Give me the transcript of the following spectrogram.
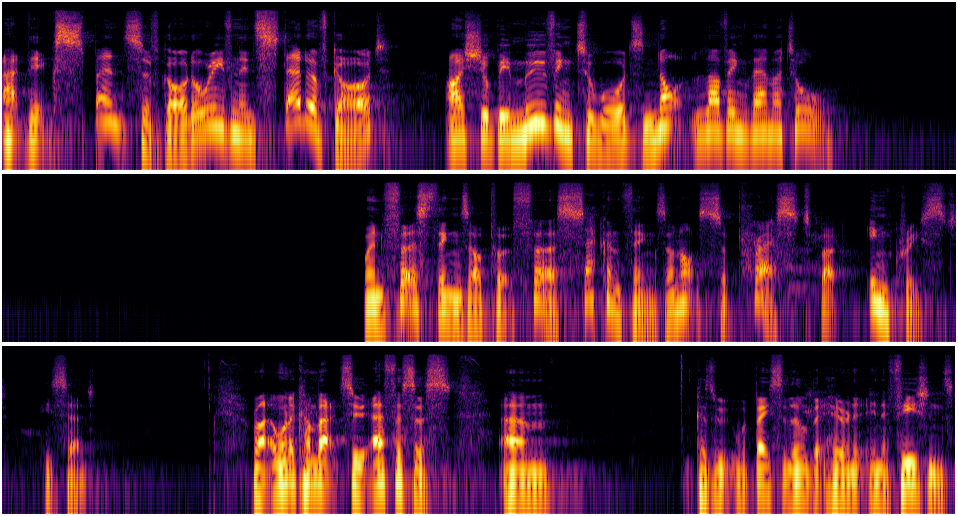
at the expense of God, or even instead of God, I shall be moving towards not loving them at all. When first things are put first, second things are not suppressed but increased, he said. Right, I want to come back to Ephesus. Um, because we're based a little bit here in, in, Ephesians.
